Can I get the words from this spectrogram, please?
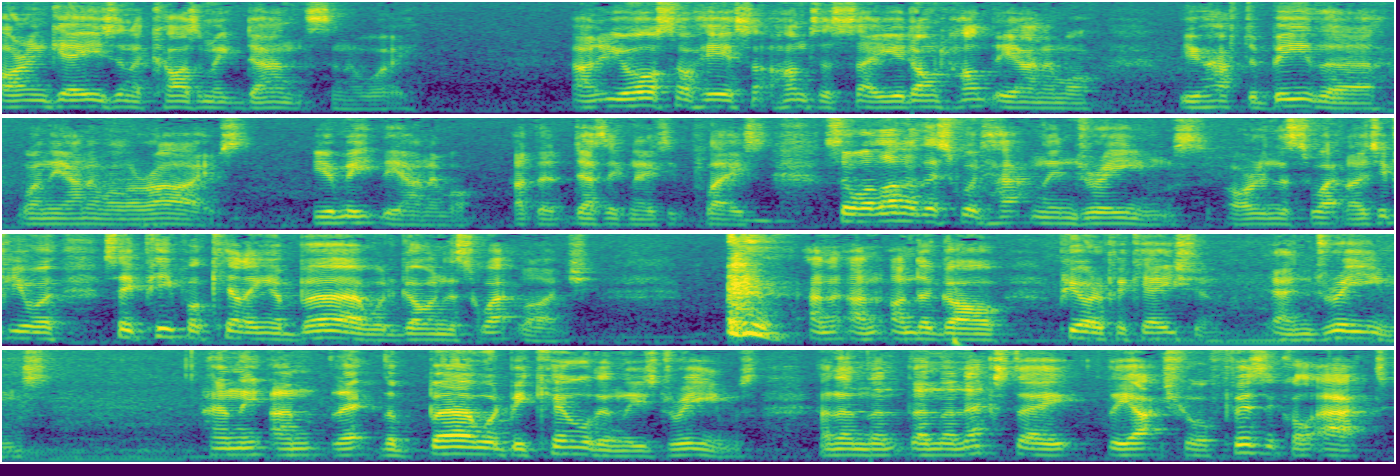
are engaged in a cosmic dance in a way. And you also hear hunters say you don't hunt the animal, you have to be there when the animal arrives. You meet the animal at the designated place. So a lot of this would happen in dreams or in the sweat lodge. If you were, say, people killing a bear would go in the sweat lodge and, and undergo purification and dreams. And, the, and the, the bear would be killed in these dreams. And then the, then the next day, the actual physical act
